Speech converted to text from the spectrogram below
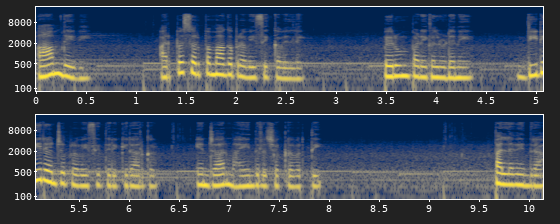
ஆம் தேவி அற்ப சொற்பமாக பிரவேசிக்கவில்லை. பெரும் படைகளுடனே திடீரென்று பிரவேசித்திருக்கிறார்கள் என்றார் மகேந்திர சக்கரவர்த்தி. பல்லவேந்திரா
